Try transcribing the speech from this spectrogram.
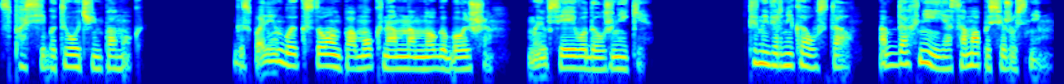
«Спасибо, ты очень помог». «Господин Блэкстоун помог нам намного больше. Мы все его должники». «Ты наверняка устал. Отдохни, я сама посижу с ним».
